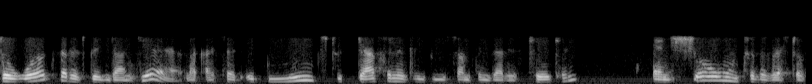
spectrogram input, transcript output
the work that is being done here, like I said, it needs to definitely be something that is taken and shown to the rest of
